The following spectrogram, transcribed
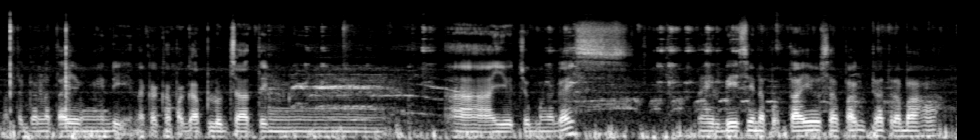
Matagal na tayong hindi nakakapag-upload sa ating ah, youtube mga guys. Dahil busy na po tayo sa pagtatrabaho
